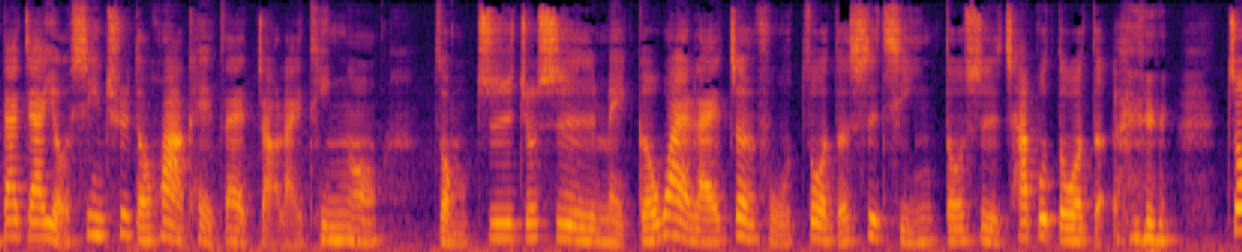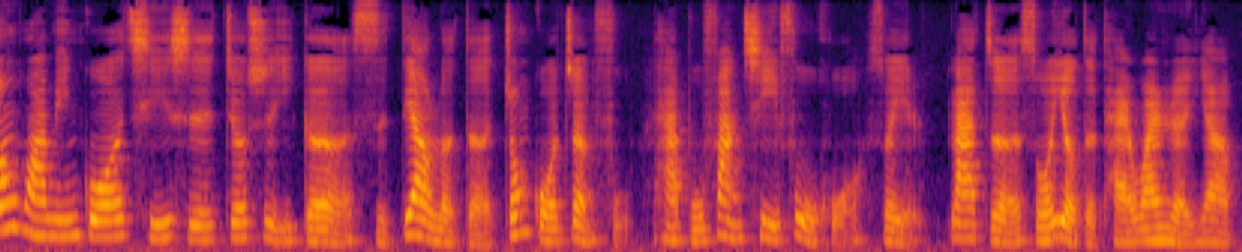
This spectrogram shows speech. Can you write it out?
大家有兴趣的话，可以再找来听哦。总之，就是每个外来政府做的事情都是差不多的。中华民国其实就是一个死掉了的中国政府，他不放弃复活，所以拉着所有的台湾人要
